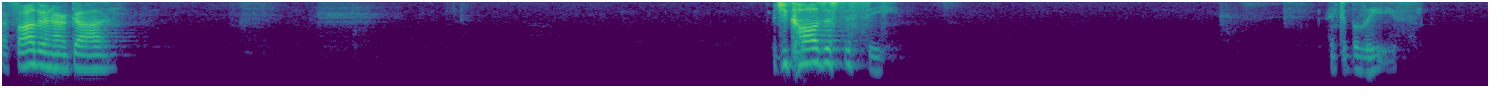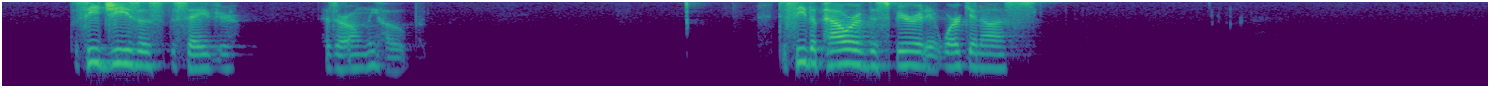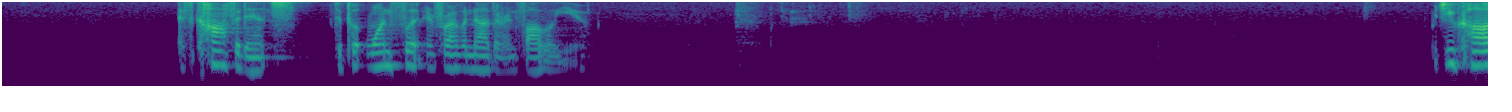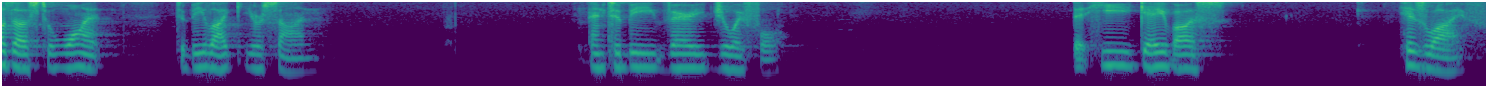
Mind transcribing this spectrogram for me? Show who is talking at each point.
Speaker 1: Our Father and our God, would you cause us to see and to believe? To see Jesus, the Savior, as our only hope. To see the power of the Spirit at work in us as confidence to put one foot in front of another and follow you. Would you cause us to want to be like your son and to be very joyful that he gave us his life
